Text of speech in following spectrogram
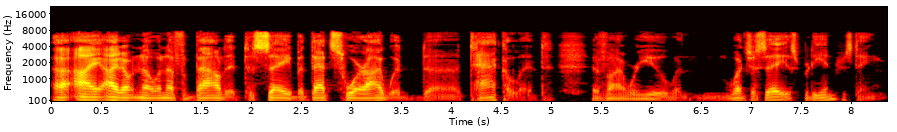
Uh, I I don't know enough about it to say, but that's where I would uh, tackle it if I were you. And what you say is pretty interesting.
